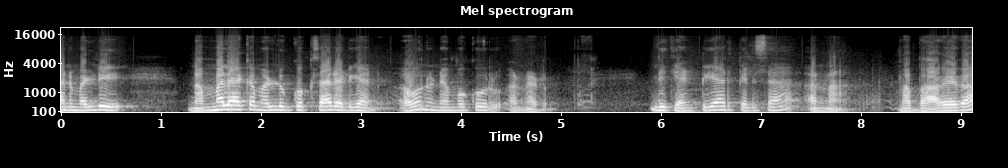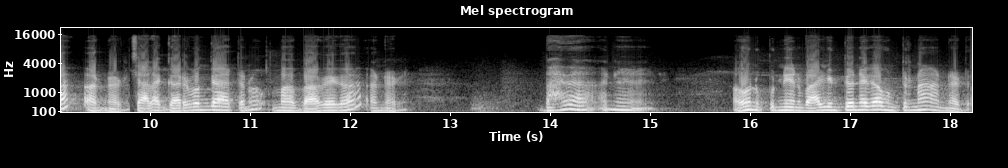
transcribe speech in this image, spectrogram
అని మళ్ళీ నమ్మలేక మళ్ళీ ఇంకొకసారి అడిగాను అవును నిమ్మకూరు అన్నాడు. నీకు ఎన్టీఆర్ తెలుసా? అన్నా. మా బావేగా? అన్నాడు. చాలా గర్వంగా అతను మా బావేగా? అన్నాడు. బావా? అన్నాడు అవును ఇప్పుడు నేను వాళ్ళ ఇంట్లోనేగా ఉంటున్నా అన్నాడు.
